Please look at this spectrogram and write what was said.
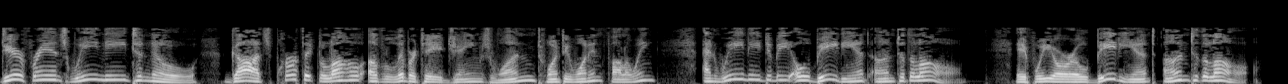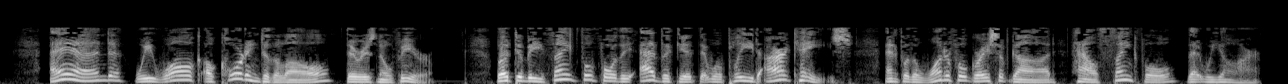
Dear friends, we need to know God's perfect law of liberty, James 1, 21 and following, and we need to be obedient unto the law. If we are obedient unto the law, and we walk according to the law, there is no fear. But to be thankful for the advocate that will plead our case, and for the wonderful grace of God, how thankful that we are.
